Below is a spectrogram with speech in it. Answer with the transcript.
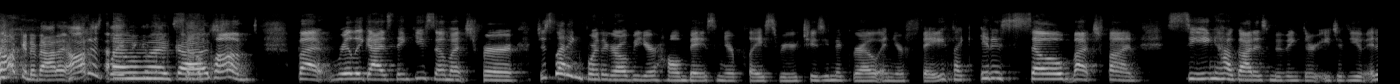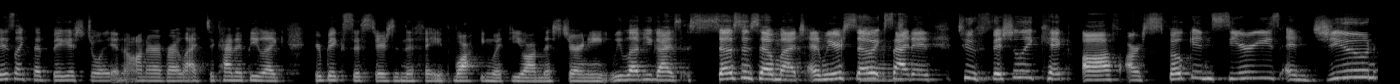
talking about it, honestly, oh because I'm gosh. so pumped. But really, guys, thank you so much for just letting For the Girl be your home base and your place where you're choosing to grow in your faith. Like it is so much fun seeing how God is moving through each of you. It is like the biggest joy and honor of our life to kind of be like your big sisters in the faith, walking with you on this journey. We love you guys so, so, so much. And we are so yeah. excited to officially kick off our spoken series in June.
